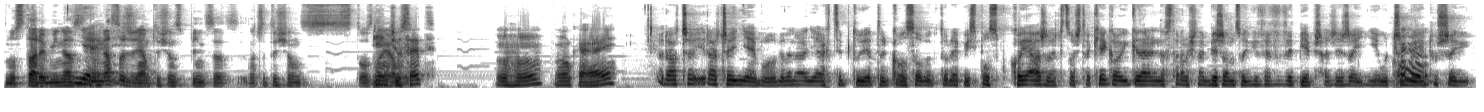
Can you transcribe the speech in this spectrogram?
No stary, mi na, Nie. mi na co dzień mam 1500, znaczy 1100 znajomych. 500? Mhm, okej. Raczej, raczej nie, bo generalnie akceptuję tylko osoby, które w jakiś sposób kojarzę, czy coś takiego i generalnie staram się na bieżąco ich wy, wypieprzać, jeżeli nie utrzymuję Nie. dłuższej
